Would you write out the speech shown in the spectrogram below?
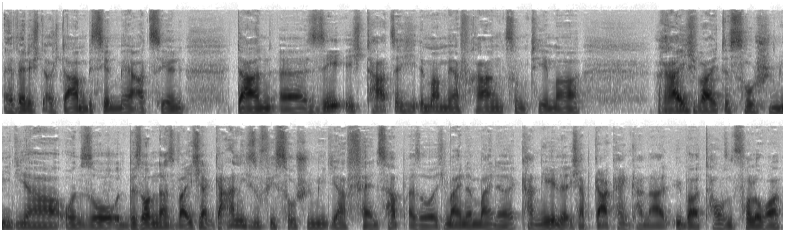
äh, werde ich euch da ein bisschen mehr erzählen. Dann äh, sehe ich tatsächlich immer mehr Fragen zum Thema Reichweite, Social Media und so. Und besonders, weil ich ja gar nicht so viel Social Media Fans habe. Also ich meine, meine Kanäle, ich habe gar keinen Kanal über 1000 Follower.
